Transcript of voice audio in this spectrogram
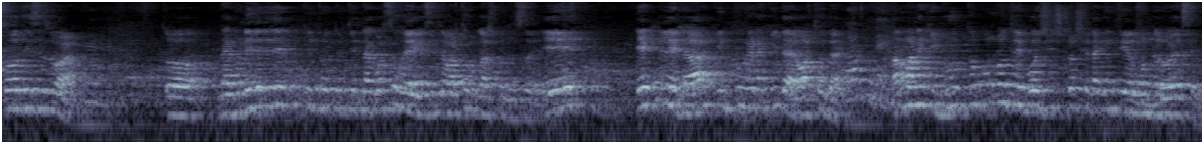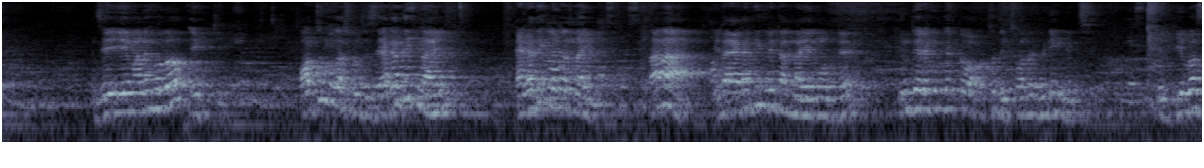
so this is word. তো দেখো নিজে নিজে কিন্তু চিন্তা করছে হয়ে গেছে যে অর্থ প্রকাশ করতেছে। এ একটি লেটার কিন্তু এটা কি দেয়? অর্থ দেয়। অর্থ দেয়। তার মানে কি? গুরুত্বপূর্ণ যে বৈশিষ্ট্য সেটা কিন্তু এর মধ্যে রয়েছে। যে এ মানে হলো একটি। অর্থ প্রকাশ করতেছে। একাধিক নাই একাধিক লেটার নাই। তা না এটা একাধিক লেটার নাই এর মধ্যে কিন্তু এটা কিন্তু একটা অর্থ দিচ্ছে আমাদের মিনিং দিচ্ছে it give us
